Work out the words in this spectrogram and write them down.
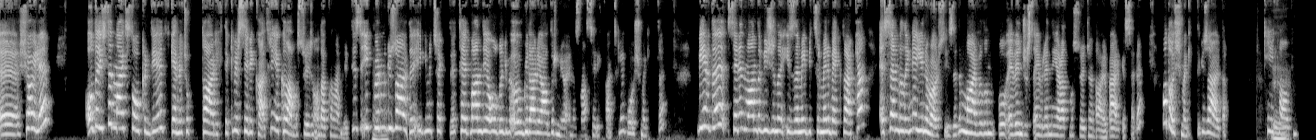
Ee, şöyle o da işte Night Stalker diye gene çok tarihteki bir seri katilin yakalanma sürecine odaklanan bir dizi. İlk bölümü güzeldi, ilgimi çekti. Ted Bundy'ye olduğu gibi övgüler yağdırmıyor en azından seri katile. Bu hoşuma gitti. Bir de senin WandaVision'ı izlemeyi bitirmeni beklerken Assembling a Universe izledim. Marvel'ın bu Avengers evrenini yaratma sürecine dair belgeseli. O da hoşuma gitti, güzeldi. Keyif ee, aldım.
